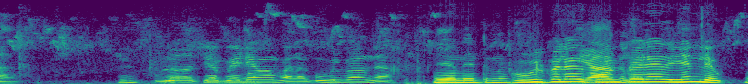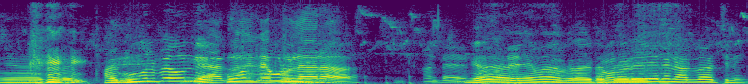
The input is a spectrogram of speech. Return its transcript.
గూగుల్ పే ఉందా ఏం తింటున్నా గూగుల్ పే లేదు. ఫోన్ పే లేదు ఏం లేవు అది గూగుల్ పే ఉంది ఫోన్ పే అంటే వచ్చినాయి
